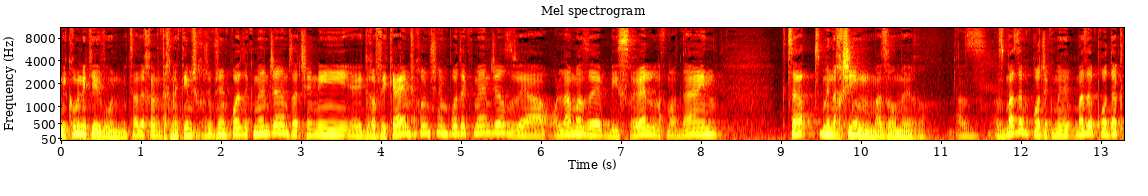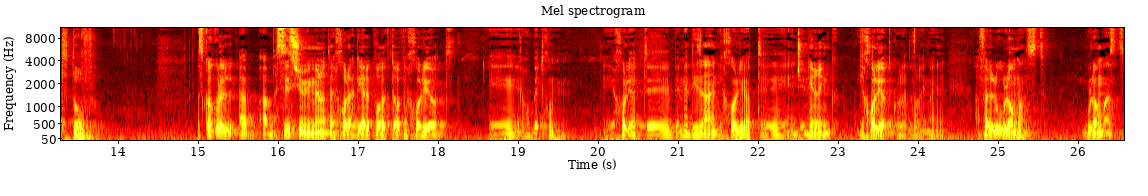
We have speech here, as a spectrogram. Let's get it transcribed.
מכל מיני כיוון, מצד אחד מתכנתים שחושבים שהם product manager, מצד שני אה, גרפיקאים שחושבים שהם product managers, והעולם הזה בישראל אנחנו עדיין קצת מנחשים מה זה אומר. אז, אז מה זה product, מה זה product טוב? אז קודם כל, הבסיס שממנו אתה יכול להגיע ל product טוב יכול להיות אה, הרבה תחומים. יכול להיות אה, באמת דיזיין, יכול להיות אה, engineering, יכול להיות כל הדברים האלה, אבל הוא לא must, הוא לא must.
